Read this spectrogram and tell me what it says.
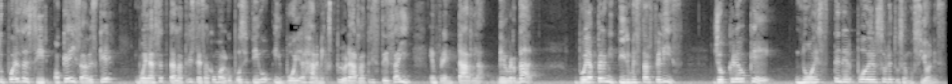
Tú puedes decir, ok, ¿sabes qué? Voy a aceptar la tristeza como algo positivo y voy a dejarme explorar la tristeza y enfrentarla de verdad. Voy a permitirme estar feliz. Yo creo que no es tener poder sobre tus emociones,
